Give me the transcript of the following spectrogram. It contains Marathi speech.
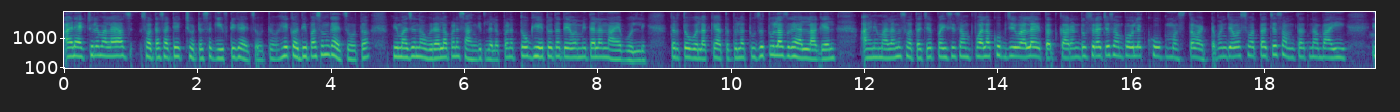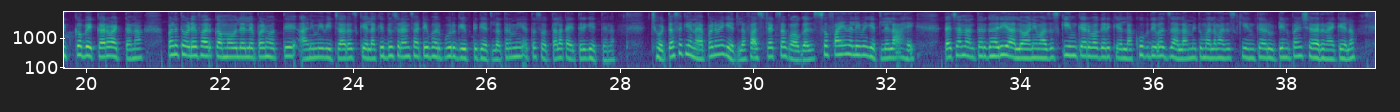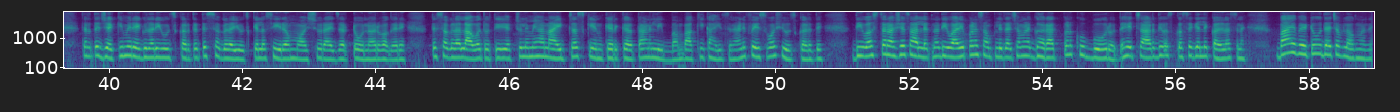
आणि ॲक्च्युली मला आज स्वतःसाठी एक छोटंसं गिफ्ट घ्यायचं होतं. हे कधीपासून घ्यायचं होतं? मी माझ्या नवऱ्याला पण सांगितलेलं. पण तो घेत होता तेव्हा मी त्याला नाही बोलली. तर तो बोला की आता तुला तुझं तुलाच घ्यायला लागेल. आणि मला ना स्वतःचे पैसे संपवायला खूप जीवाला येतात. कारण दुसऱ्याचे संपवले खूप मस्त वाटतं. पण जेव्हा स्वतःचे संपतात ना बाई इतकं बेकार वाटतं ना. पण थोडेफार कमवलेले पण होते. आणि मी विचारच केला की दुसऱ्यांसाठी भरपूर गिफ्ट घेतलं तर मी आता स्वतःला काहीतरी घेते ना. छोटंसं की नाही पण मी घेतलं. फास्ट ट्रॅकचा गॉगल सो फायनली मी घेतलेला आहे. त्याच्यानंतर घरी आलो आणि माझं स्किन केअर वगैरे केला. खूप दिवस झाला मी तुम्हाला माझं स्किन केअर रुटीन पण शेअर नाही केलं. तर ते जे की मी रेग्युलर यूज करते ते सगळं यूज केलं. सिरम मॉइश्चरायझर टोनर वगैरे. ते सगळं लावत होती. ॲक्च्युली मी हा नाईटचा स्किन केअर करता आणि लिप बाम बाकी काहीच नाही. आणि फेसवॉश यूज करते. दिवस तर असे चाललेत ना दिवाळी पण संपली. त्याच्यामुळे घरात पण खूप बोर होतं. हे चार दिवस कसे गेले कळलंच नाही. बाय भेटू उद्याच्या ब्लॉगमध्ये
